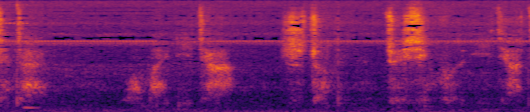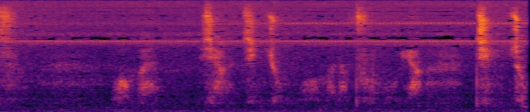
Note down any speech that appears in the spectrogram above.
现在我们一家幸福的一家子，我们像敬重我们的父母一样敬重。”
